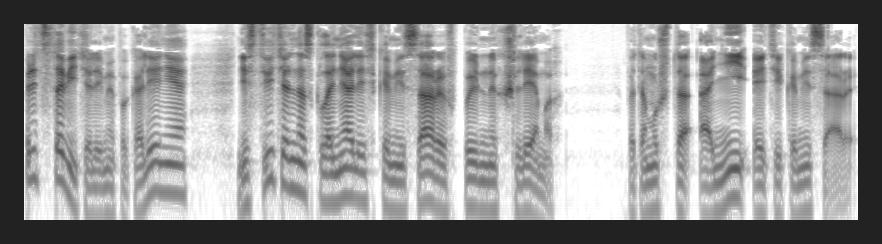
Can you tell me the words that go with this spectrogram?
представителями поколения, действительно склонялись комиссары в пыльных шлемах, потому что они, эти комиссары,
